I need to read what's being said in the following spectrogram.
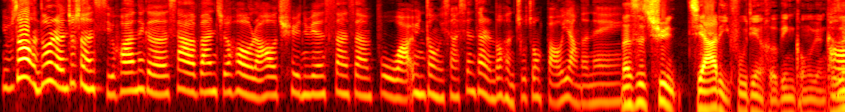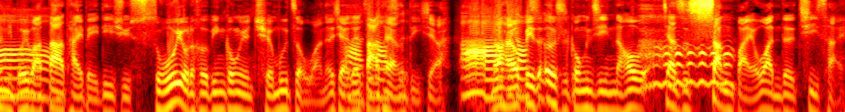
你不知道，很多人就是很喜欢那个下了班之后，然后去那边散散步啊，运动一下。现在人都很注重保养的呢。那是去家里附近河滨公园，可是你不会把大台北地区所有的河滨公园全部走完，而且还在大太阳底下啊，然后还要背着二十公斤，然后 价值上百万的器材。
